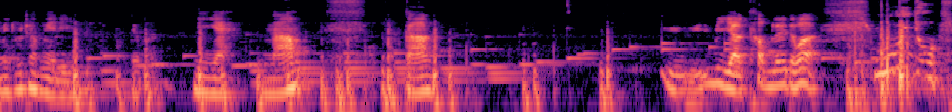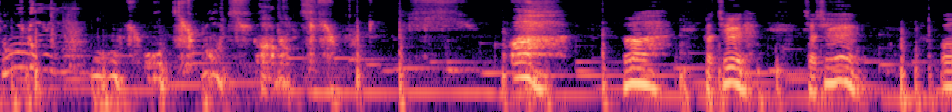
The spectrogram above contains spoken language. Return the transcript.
ไม่รู้ทำไงดี เดี๋ยวนี่ไงน้ำกลาง ไม่อยากทำเลยแต่ว่าอุ๊ยโอ้โอ้อ้าอ้าสดชื่นสดชื่นโอ้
